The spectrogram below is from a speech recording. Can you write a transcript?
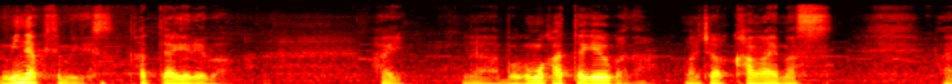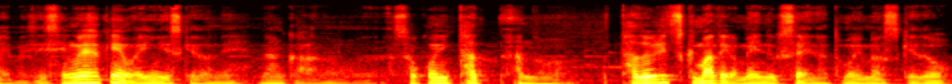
見なくてもいいです。買ってあげれば。はい。じゃ僕も買ってあげようかな、まあ、じゃあ考えます。はい、別に1500円はいいんですけどね。なんかあのそこにたあのたどり着くまでがめんどくさいなと思いますけど。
